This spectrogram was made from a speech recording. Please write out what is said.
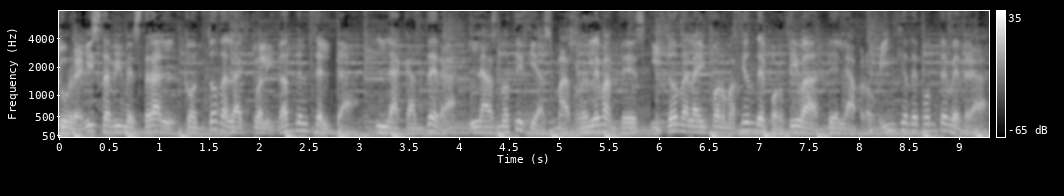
Tu revista bimestral con toda la actualidad del Celta, la cantera, las noticias más relevantes y toda la información deportiva de la provincia de Pontevedra.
